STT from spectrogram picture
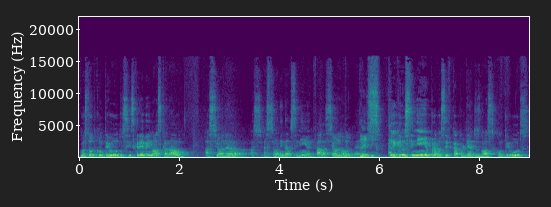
gostou do conteúdo? Se inscreva em nosso canal. Aciona, aci- acione né, o sininho? Fala, aciona. Uhum. né? Clique. Clique no sininho para você ficar por dentro dos nossos conteúdos.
